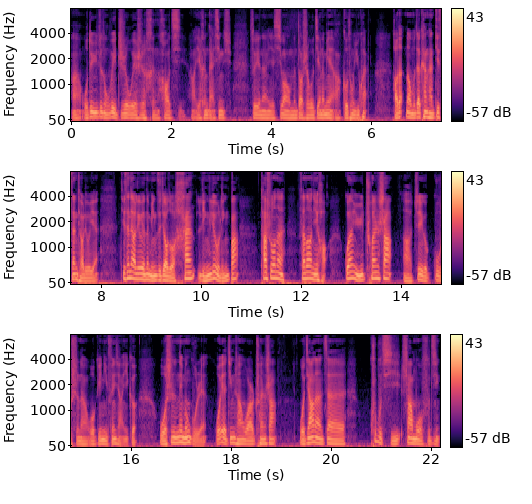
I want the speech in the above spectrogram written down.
啊，我对于这种未知，我也是很好奇啊，也很感兴趣，所以呢，也希望我们到时候见了面啊，沟通愉快。好的，那我们再看看第三条留言，第三条留言的名字叫做憨零六零八，他说呢，三刀你好，关于川沙啊这个故事呢，我给你分享一个，我是内蒙古人，我也经常玩川沙，我家呢在库布齐沙漠附近，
